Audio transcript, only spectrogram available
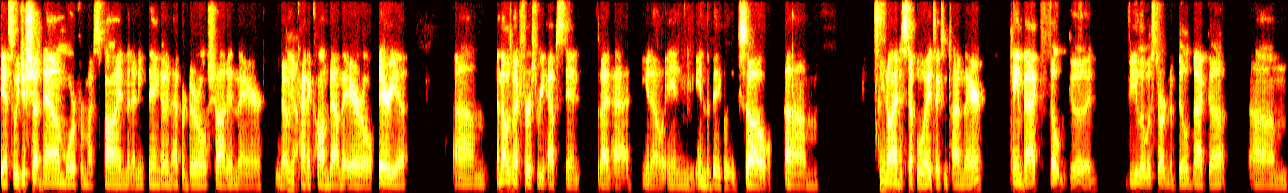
yeah, so we just shut down more for my spine than anything. Got an epidural shot in there, you know, yeah. to kind of calm down the area. Um, and that was my first rehab stint that I'd had, you know, in in the big league. So um, you know, I had to step away, take some time there. Came back, felt good. Velo was starting to build back up. Um,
